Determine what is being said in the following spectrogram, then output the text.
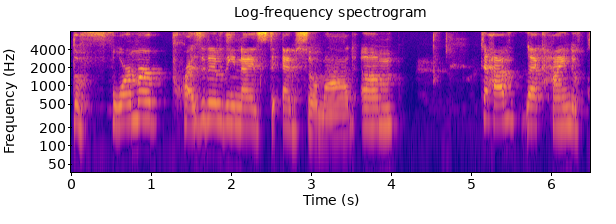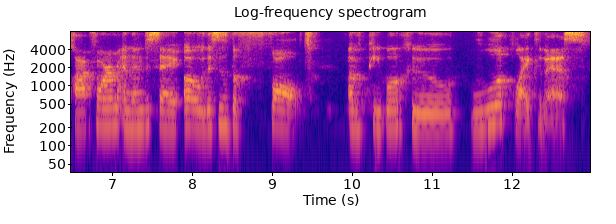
the former president of the United States. I'm so mad. Um, to have that kind of platform and then to say, oh, this is the fault of people who look like this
